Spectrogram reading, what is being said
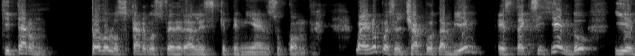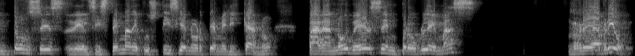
quitaron todos los cargos federales que tenía en su contra. Bueno, pues el Chapo también está exigiendo y entonces el sistema de justicia norteamericano, para no verse en problemas, reabrió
